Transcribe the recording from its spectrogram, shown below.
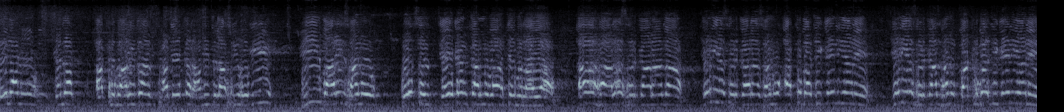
ਉਹਨਾਂ ਨੂੰ ਕਹਿੰਦਾ ਅੱਠ ਵਾਰੀ ਸਾਡੇ ਘਰਾਂ ਦੀ ਤਲਾਸ਼ੀ ਹੋ ਗਈ। 20 ਵਾਰੀ ਸਾਨੂੰ ਪੁਲਿਸ ਚੈਕਿੰਗ ਕਰਨ ਵਾਸਤੇ ਬੁਲਾਇਆ। ਆਹ ਹਾਲ ਆ ਸਰਕਾਰਾਂ ਦਾ, ਜਿਹੜੀਆਂ ਸਰਕਾਰਾਂ ਸਾਨੂੰ ਅੱਤਵਾਦੀ ਕਹਿੰਦੀਆਂ ਨੇ, ਜਿਹੜੀਆਂ ਸਰਕਾਰਾਂ ਸਾਨੂੰ ਵੱਖਵਾਦੀ ਕਹਿੰਦੀਆਂ ਨੇ,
